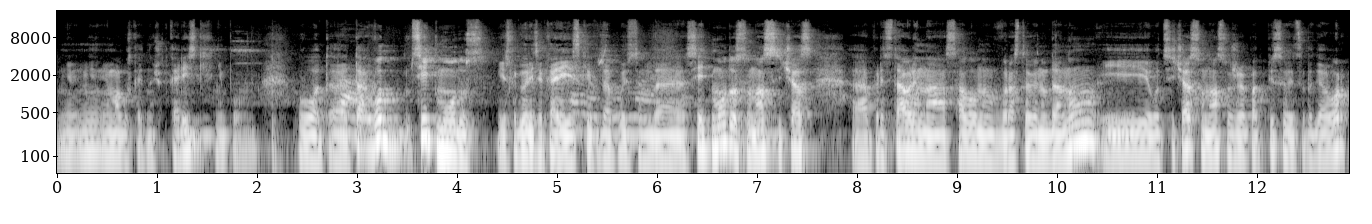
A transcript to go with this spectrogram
не, не, могу сказать насчет корейских, не помню. Вот, да. Та, вот сеть Модус, если говорить о корейских, Конечно, допустим, да. да. Сеть Модус у нас сейчас э, представлена салоном в Ростове-на-Дону, mm-hmm. и вот сейчас у нас уже подписывается договор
